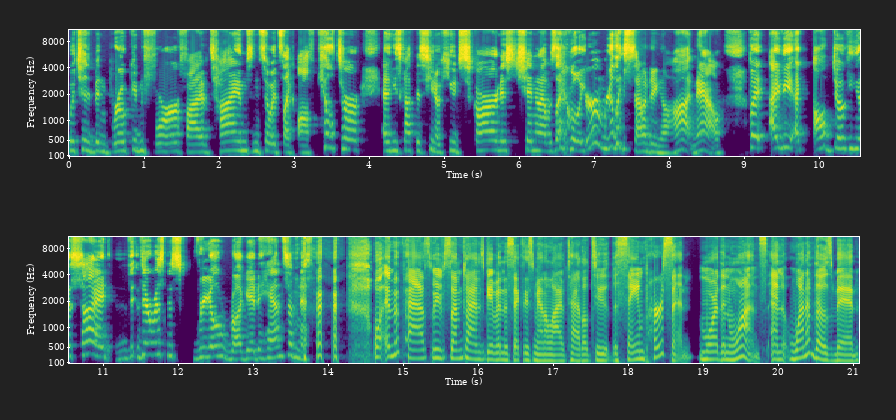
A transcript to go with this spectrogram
which has been broken four or five times. And so it's like off kilter. And he's got this, you know, huge scar on his chin. And I was like, well, you're really sounding hot now. But I mean, uh, all joking aside, th- there was this real rugged handsomeness. well, in the past, we've sometimes given the sexiest man alive title to the same person more than once. And one of those men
